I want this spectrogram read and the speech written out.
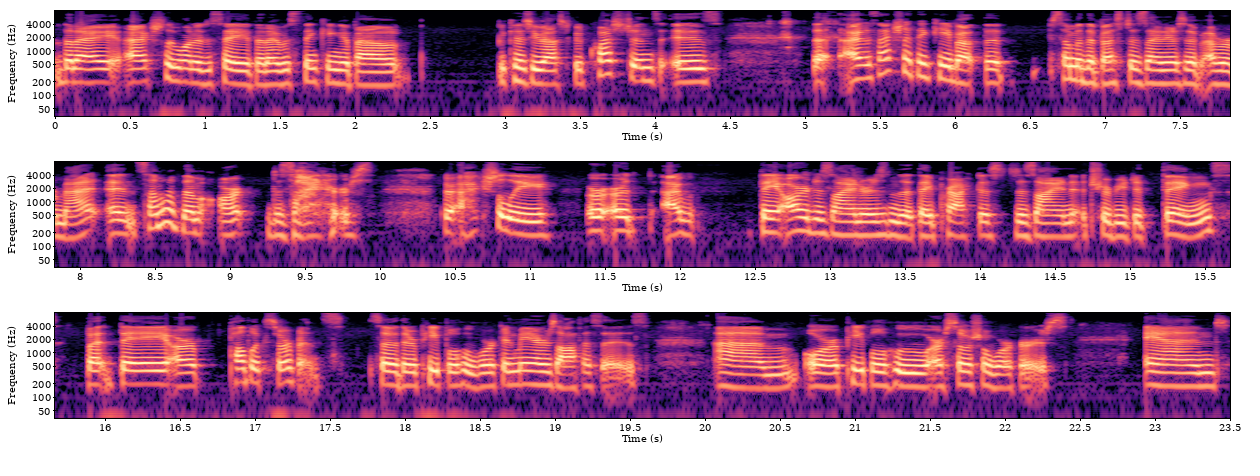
that I actually wanted to say that I was thinking about because you asked good questions is that I was actually thinking about the some of the best designers I've ever met, and some of them aren't designers. They're actually, or, or I, they are designers in that they practice design attributed things, but they are public servants. So they're people who work in mayor's offices um, or people who are social workers. And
